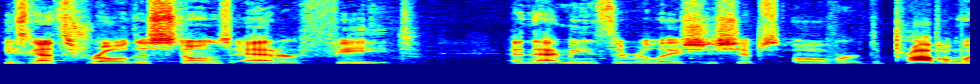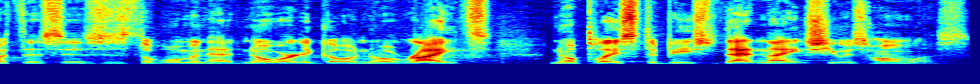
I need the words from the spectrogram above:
He's going to throw the stones at her feet. And that means the relationship's over. The problem with this is, is the woman had nowhere to go, no rights, no place to be. That night she was homeless.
